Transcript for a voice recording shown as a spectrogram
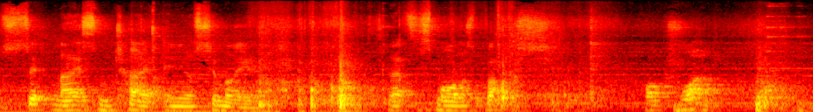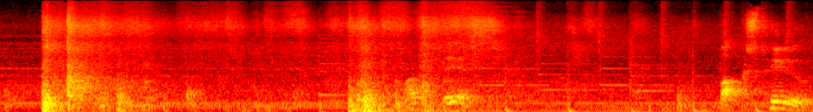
Sit nice and tight in your simulator. That's the smallest box. Box one. What's this? Box two.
